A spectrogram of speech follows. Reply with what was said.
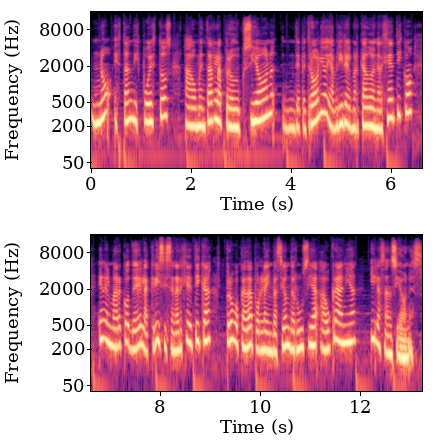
no están dispuestos a aumentar la producción de petróleo y abrir el mercado energético en el marco de la crisis energética provocada por la invasión de Rusia a Ucrania y las sanciones.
